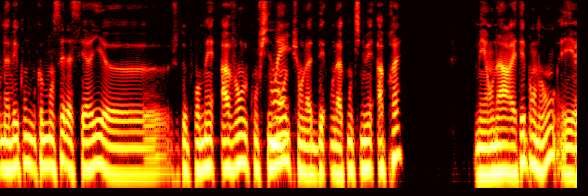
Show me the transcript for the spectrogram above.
on- avait com- commencé la série, je te promets, avant le confinement, Ouais. et puis on l'a on l'a continué après. Mais on a arrêté pendant, et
